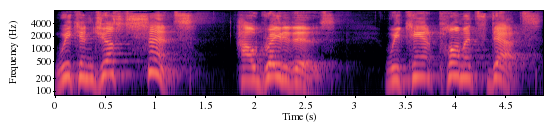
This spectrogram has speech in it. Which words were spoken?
we can just sense how great it is. We can't plumb its depths.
